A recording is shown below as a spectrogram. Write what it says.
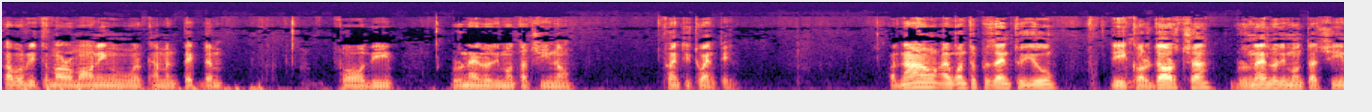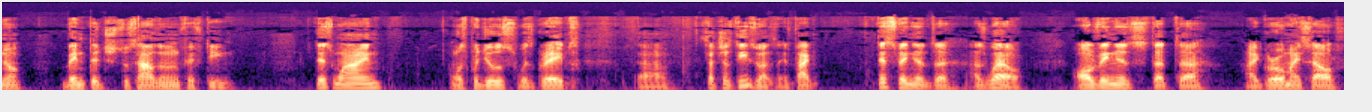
Probably tomorrow morning we will come and pick them for the Brunello di Montalcino 2020. But now I want to present to you the Col d'Orcia Brunello di Montalcino Vintage 2015. This wine was produced with grapes uh, such as these ones. In fact, this vineyard uh, as well. All vineyards that uh, I grow myself,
